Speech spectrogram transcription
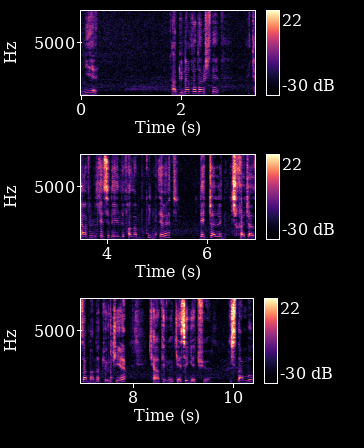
Niye? Ha düne kadar işte kafir ülkesi değildi falan bugün mü? Evet. Deccal'in çıkacağı zaman da Türkiye kafir ülkesi geçiyor. İstanbul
